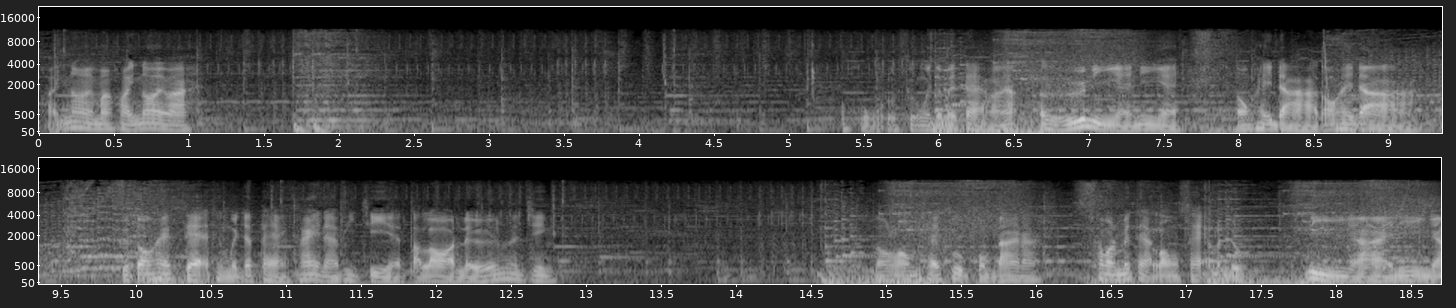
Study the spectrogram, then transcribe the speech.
ขออีกหน่อยมาขออีกหน่อยมาโอ้โหรู้สึกมันจะไม่แตกแล้วเนี่ยเออนี่ไงนี่ไงต้องให้ด่าต้องให้ด่า คือต้องให้แซะถึงมันจะแตกให้นะพี่จีตลอดเลยจริง ลองลองใช้สูตรผมได้นะ ถ้ามันไม่แตกลองแซะมันดู นี่ไงนี่ไง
